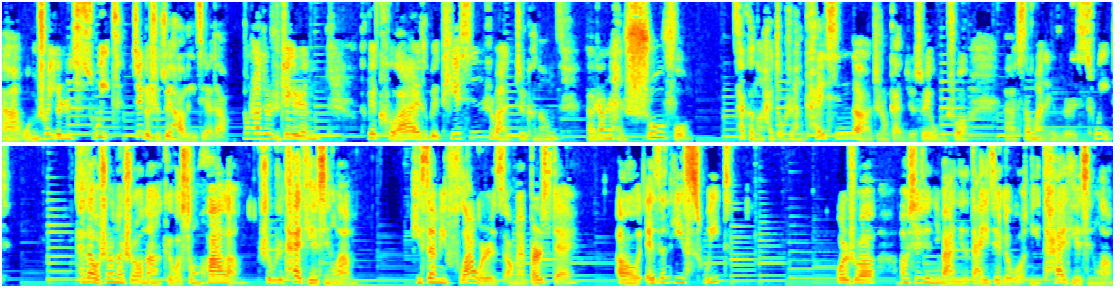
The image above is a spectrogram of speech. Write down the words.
啊，我们说一个人 sweet，这个是最好理解的，通常就是这个人特别可爱、特别贴心，是吧？就是可能呃让人很舒服。他可能还总是很开心的这种感觉，所以我们说啊，someone is very sweet。他在我生日的时候呢，给我送花了，是不是太贴心了？He sent me flowers on my birthday. Oh, isn't he sweet？或者说，哦，谢谢你把你的大衣借给我，你太贴心了。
